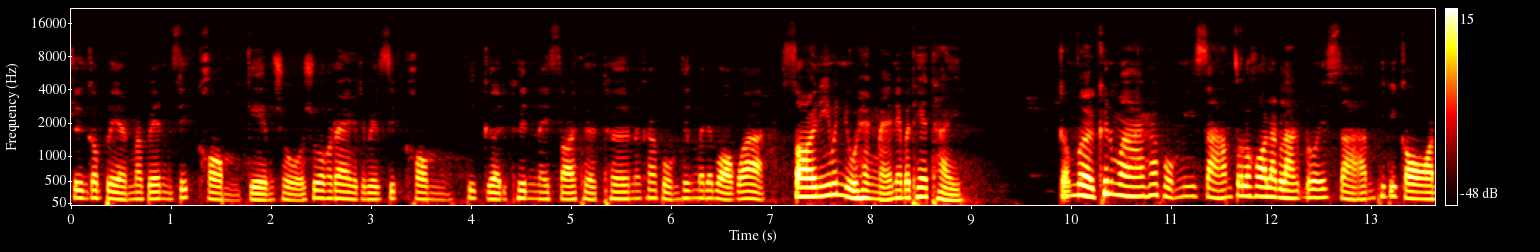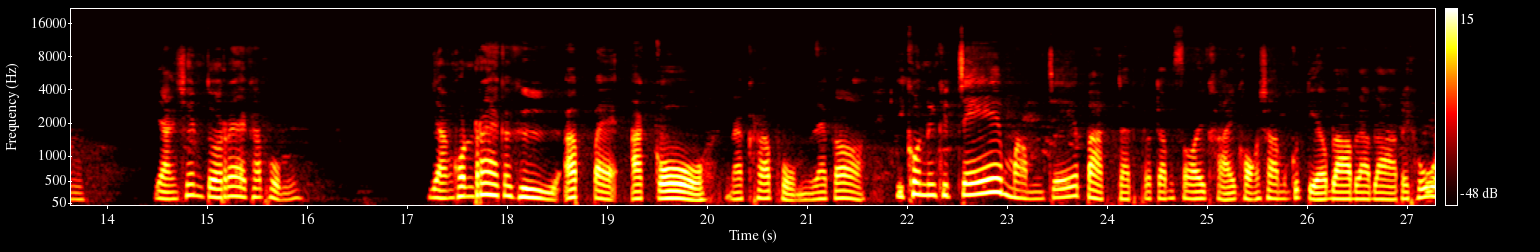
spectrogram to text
ซึ่งก็เปลี่ยนมาเป็นซิทคอมเกมโชว์ช่วงแรกจะเป็นซิทคอมที่เกิดขึ้นในซอยเถิดเทิงนะครับผมซึ่งไม่ได้บอกว่าซอยนี้มันอยู่แห่งไหนในประเทศไทยกำเนิดขึ้นมาครับผมมี 3 ตัวละครหลักๆ โดย 3 พิธีกร อย่างเช่นตัวแรกครับผม อย่างคนแรกก็คืออาแปะอาโกนะครับผมแล้วก็อีกคนนึงคือเจ๊หม่ำเจ๊ปากจัดประจำซอยขายของชำก๋วยเตี๋ยวบลาบลาบลาไปทั่ว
